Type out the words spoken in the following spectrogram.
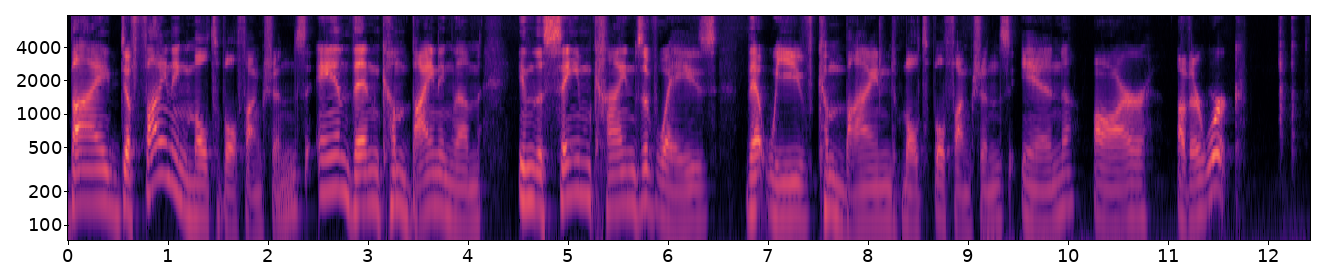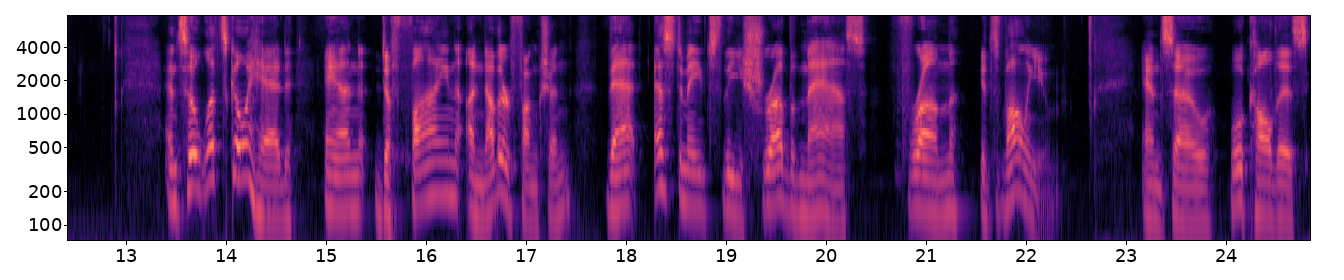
by defining multiple functions and then combining them in the same kinds of ways that we've combined multiple functions in our other work. And so let's go ahead and define another function that estimates the shrub mass from its volume. And so we'll call this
